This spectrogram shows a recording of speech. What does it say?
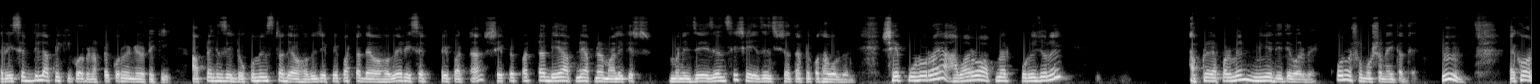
রিসেট দিলে আপনি কি করবেন? আপনার ওটা কি? আপনাকে যে ডকুমেন্টসটা দেওয়া হবে, যে পেপারটা দেওয়া হবে রিসেট পেপারটা সেই পেপারটা দিয়ে আপনি আপনার মালিকের মানে যে এজেন্সি সেই এজেন্সির সাথে আপনি কথা বলবেন। সে পুনরায় আবারও আপনার প্রয়োজনে আপনার অ্যাপার্টমেন্ট নিয়ে দিতে পারবে, কোনো সমস্যা নাই তাতে। হুম? এখন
